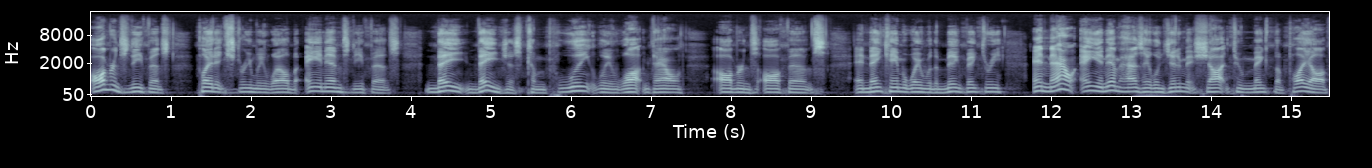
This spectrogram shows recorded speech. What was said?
Auburn's defense played extremely well, but A&M's defense, they they just completely locked down Auburn's offense, and they came away with a big victory. And now A&M has a legitimate shot to make the playoff.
